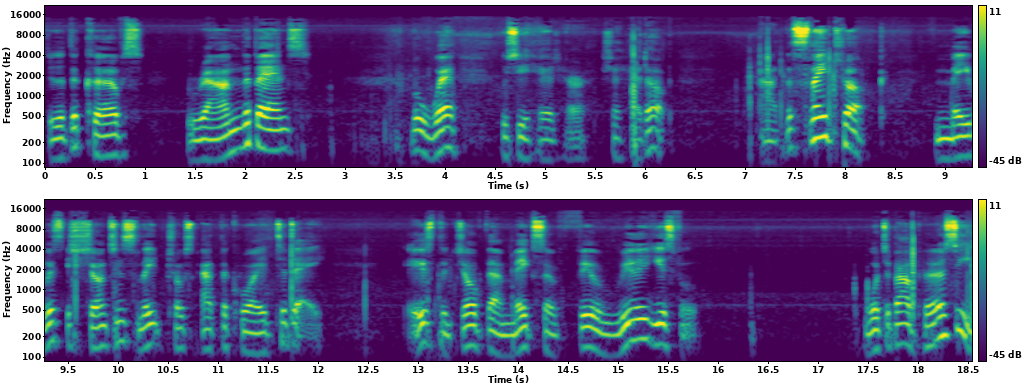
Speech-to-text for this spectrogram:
through the curves, round the bends. But where will she head her? She head up at the sleigh truck. Mavis is shunting slate trucks at the quarry today. It's the job that makes her feel really useful. What about Percy?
